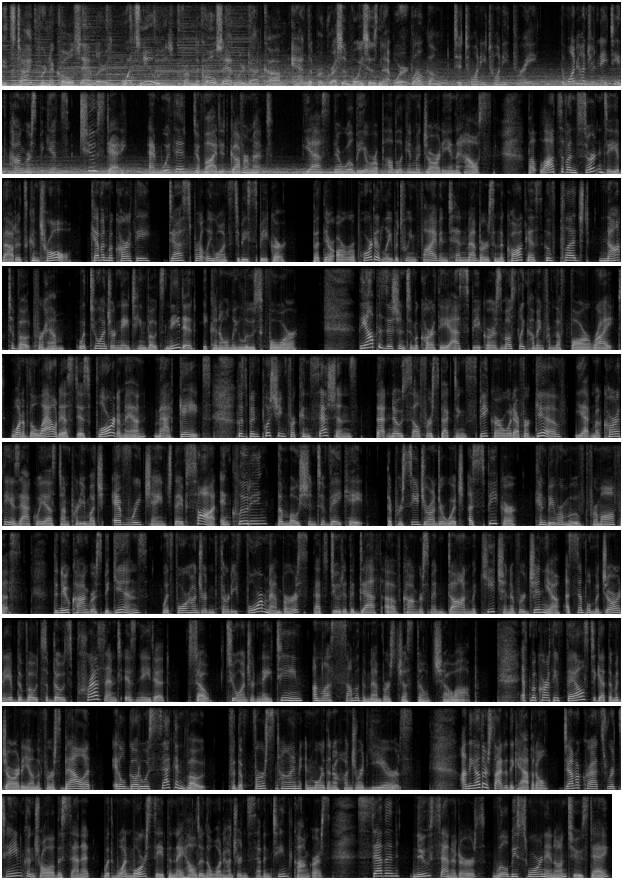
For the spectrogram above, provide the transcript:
It's time for Nicole Sandler's What's News from NicoleSandler.com and the Progressive Voices Network. Welcome to 2023. The 118th Congress begins Tuesday, and with it, divided government. Yes, there will be a Republican majority in the House, but lots of uncertainty about its control. Kevin McCarthy desperately wants to be Speaker, but there are reportedly between 5 and 10 members in the caucus who've pledged not to vote for him. With 218 votes needed, he can only lose four. The opposition to McCarthy as Speaker is mostly coming from the far right. One of the loudest is Florida man Matt Gaetz, who's been pushing for concessions that no self respecting speaker would ever give, yet McCarthy has acquiesced on pretty much every change they've sought, including the motion to vacate, the procedure under which a speaker can be removed from office. The new Congress begins with 434 members. That's due to the death of Congressman Don McEachin of Virginia. A simple majority of the votes of those present is needed. So 218, unless some of the members just don't show up. If McCarthy fails to get the majority on the first ballot, it'll go to a second vote for the first time in more than 100 years. On the other side of the Capitol, Democrats retain control of the Senate with one more seat than they held in the 117th Congress. Seven new senators will be sworn in on Tuesday.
